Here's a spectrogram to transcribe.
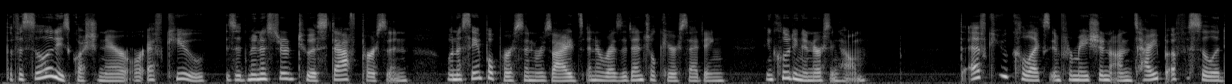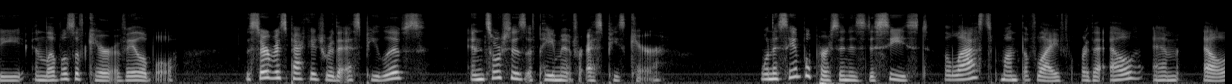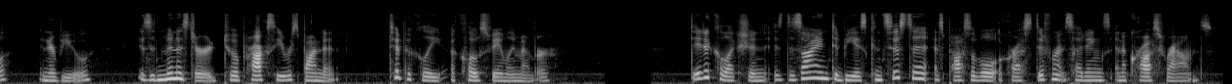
The Facilities Questionnaire, or FQ, is administered to a staff person when a sample person resides in a residential care setting, including a nursing home. The FQ collects information on type of facility and levels of care available, the service package where the SP lives, and sources of payment for SP's care. When a sample person is deceased, the last month of life, or the LML interview, is administered to a proxy respondent, typically a close family member. Data collection is designed to be as consistent as possible across different settings and across rounds.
